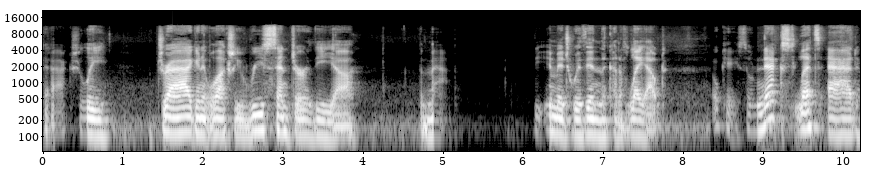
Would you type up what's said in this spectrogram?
to actually drag and it will actually recenter the, uh, the map, the image within the kind of layout. Okay, so next let's add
